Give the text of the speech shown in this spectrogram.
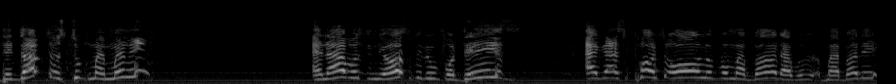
the doctors took my money, and I was in the hospital for days. I got spots all over my body. I was, my body.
